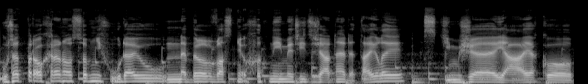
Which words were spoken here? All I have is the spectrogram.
Úřad pro ochranu osobních údajů nebyl vlastně ochotný mi říct žádné detaily, s tím, že já jako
